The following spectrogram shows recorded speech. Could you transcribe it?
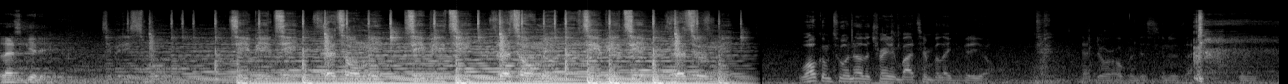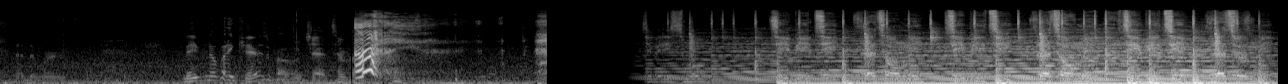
Let's get it. TBT, on me. TBT, that's on me. TBT, that's with me. Welcome to another Training by Timberlake video. that door opened as soon as I said the word. Maybe nobody cares about who Chad Timberlake TBT, that's on me. TBT, that's on me. TBT, that's with me.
